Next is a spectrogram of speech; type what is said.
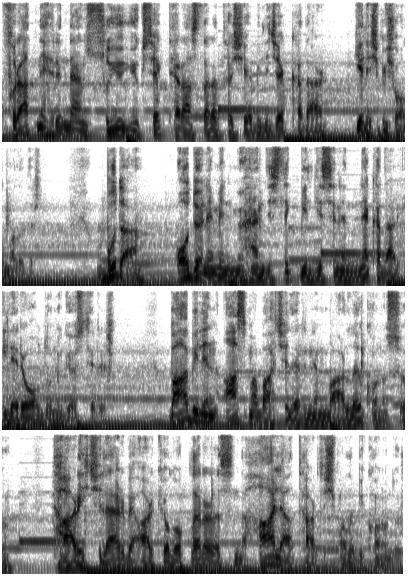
Fırat Nehri'nden suyu yüksek teraslara taşıyabilecek kadar gelişmiş olmalıdır. Bu da o dönemin mühendislik bilgisinin ne kadar ileri olduğunu gösterir. Babil'in asma bahçelerinin varlığı konusu, tarihçiler ve arkeologlar arasında hala tartışmalı bir konudur.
